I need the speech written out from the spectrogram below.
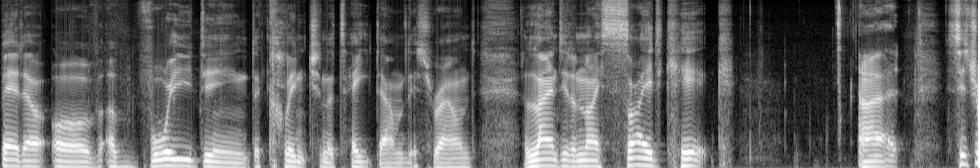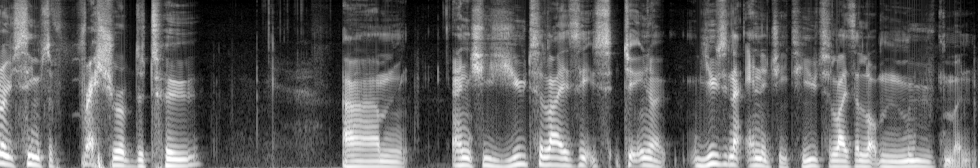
better of avoiding the clinch and the takedown this round. Landed a nice side kick. Uh, Cicero seems the fresher of the two. Um, and she's utilizing, you know, using that energy to utilize a lot of movement.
